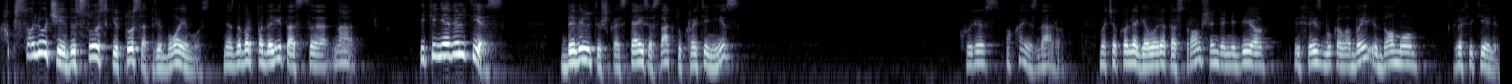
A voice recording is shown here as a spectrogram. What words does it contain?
absoliučiai visus kitus apribojimus. Nes dabar padarytas, na, iki nevilties beviltiškas teisės aktų kratinys, kuris, o ką jis daro? Va čia kolegė Loreta Strom šiandien įdėjo į Facebooką labai įdomų grafikėlį.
